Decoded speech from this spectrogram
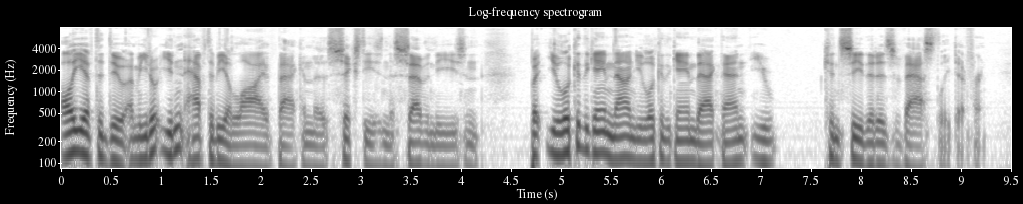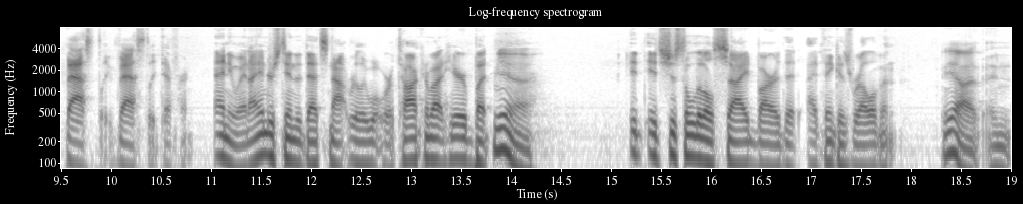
All you have to do, I mean, you don't, you didn't have to be alive back in the '60s and the '70s, and but you look at the game now and you look at the game back then, you can see that it's vastly different, vastly, vastly different. Anyway, and I understand that that's not really what we're talking about here, but Yeah. it, it's just a little sidebar that I think is relevant. Yeah, and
